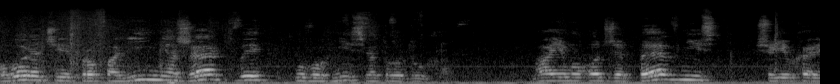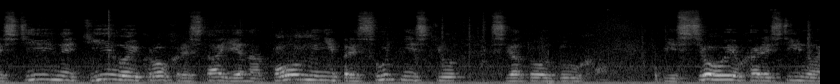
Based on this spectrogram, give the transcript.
говорячи про паління жертви у вогні Святого Духа. Маємо, отже, певність, що Євхаристійне тіло і кров Христа є наповнені присутністю Святого Духа. І з цього Євхаристійного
